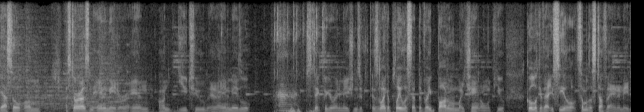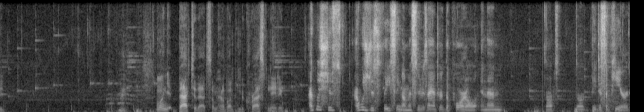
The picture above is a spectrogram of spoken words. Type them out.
Yeah, so um, I started as an animator and on YouTube, and I animated little Ah, stick figure animations. If there's like a playlist at the very bottom of my channel, if you go look at that, you see some of the stuff I animated. I want to get back to that somehow, but I've been procrastinating. I was just, I was just facing them as soon as I entered the portal, and then thought, thought they disappeared.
